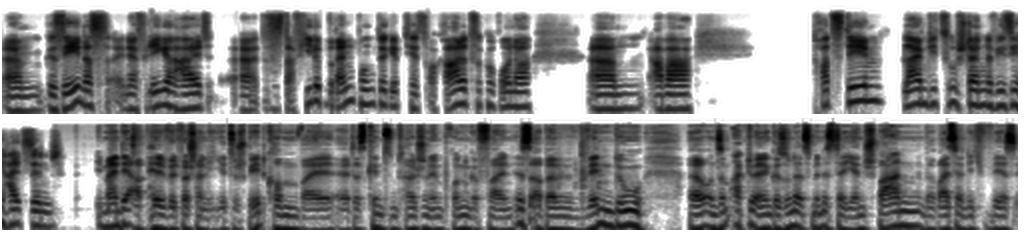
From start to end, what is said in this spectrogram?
ähm, gesehen, dass in der Pflege halt, äh, dass es da viele Brennpunkte gibt, jetzt auch gerade zu Corona. Ähm, aber trotzdem bleiben die Zustände, wie sie halt sind. Ich meine, der Appell wird wahrscheinlich eher zu spät kommen, weil äh, das Kind zum Teil schon im Brunnen gefallen ist. Aber wenn du äh, unserem aktuellen Gesundheitsminister Jens Spahn, wer weiß ja nicht, wer es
